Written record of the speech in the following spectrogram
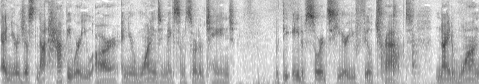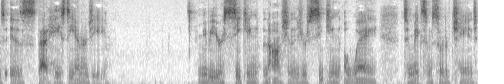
and you're just not happy where you are, and you're wanting to make some sort of change. With the Eight of Swords here, you feel trapped. Knight of Wands is that hasty energy. Maybe you're seeking an option, you're seeking a way to make some sort of change.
